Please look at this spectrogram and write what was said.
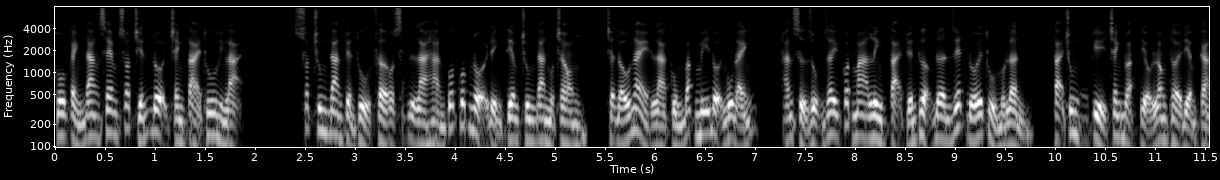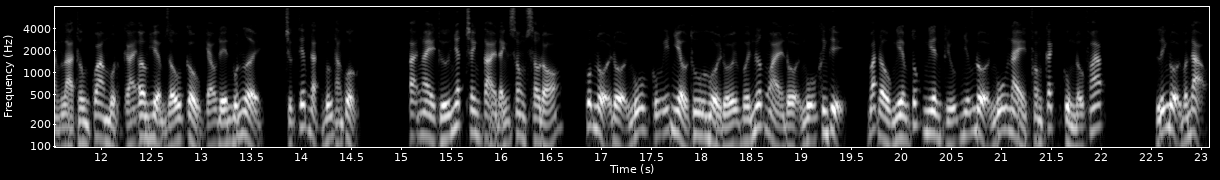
Hồ cảnh đang xem sót chiến đội tranh tài thu hình lại. Sót trung đan tuyển thủ First là Hàn Quốc quốc nội đỉnh tiêm trung đan một trong, trận đấu này là cùng Bắc Mỹ đội ngũ đánh, hắn sử dụng dây cốt ma linh tại tuyến thượng đơn giết đối thủ một lần, tại trung kỳ tranh đoạt tiểu long thời điểm càng là thông qua một cái âm hiểm dấu cầu kéo đến bốn người, trực tiếp đặt vững thắng cuộc. Tại ngày thứ nhất tranh tài đánh xong sau đó, quốc nội đội ngũ cũng ít nhiều thu hồi đối với nước ngoài đội ngũ khinh thị, bắt đầu nghiêm túc nghiên cứu những đội ngũ này phong cách cùng đấu pháp. Lĩnh đội vấn đạo,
